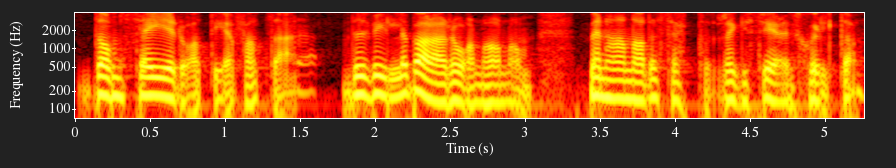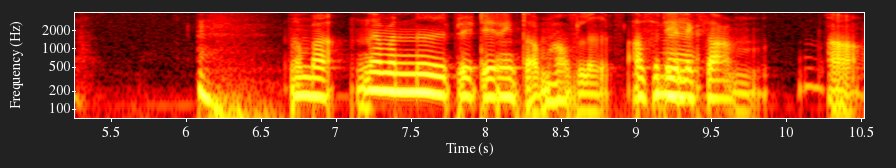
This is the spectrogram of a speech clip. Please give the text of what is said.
de säger då att det är för att så här, vi ville bara råna honom men han hade sett registreringsskylten. De bara, nej men ni brydde er inte om hans liv. Alltså det är Nej. liksom, ja.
